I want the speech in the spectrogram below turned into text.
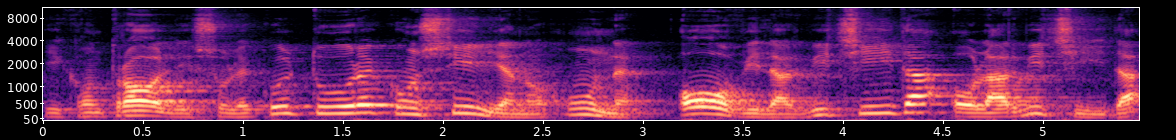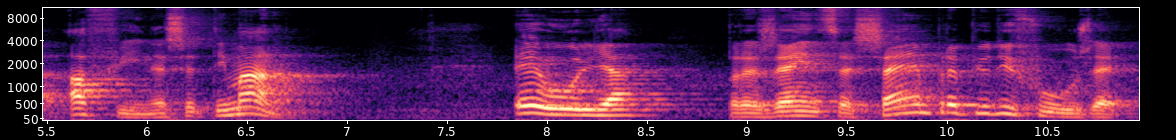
I controlli sulle culture consigliano un ovi larvicida o larvicida a fine settimana. Euglia, presenze sempre più diffuse,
